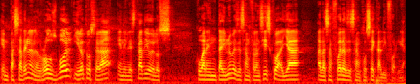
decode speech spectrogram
en Pasadena, en el Rose Bowl, y el otro será en el Estadio de los 49 de San Francisco, allá a las afueras de San José, California.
